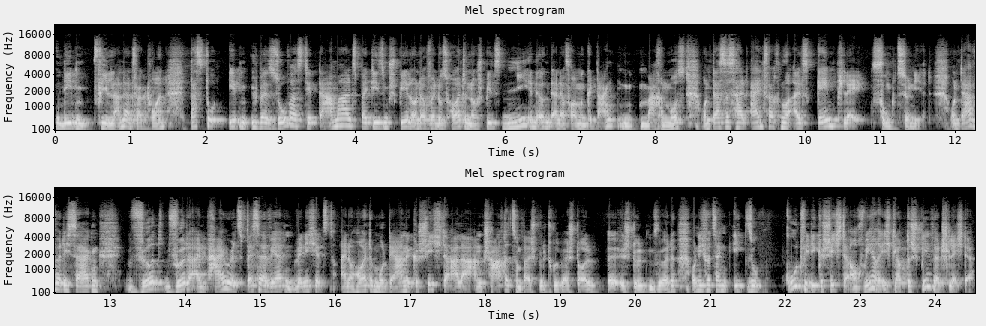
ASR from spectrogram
neben vielen anderen Faktoren, dass du eben über sowas dir damals bei diesem Spiel und auch wenn du es heute noch spielst, nie in irgendeiner Form Gedanken machen musst und dass es halt einfach nur als Gameplay funktioniert. Und da würde ich sagen, wird, würde ein Pirates besser werden, wenn ich jetzt eine heute moderne Geschichte aller Uncharted zum Beispiel drüber stolp, äh, stülpen würde. Und ich würde sagen, so gut wie die Geschichte auch wäre, ich glaube, das Spiel wird schlechter.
